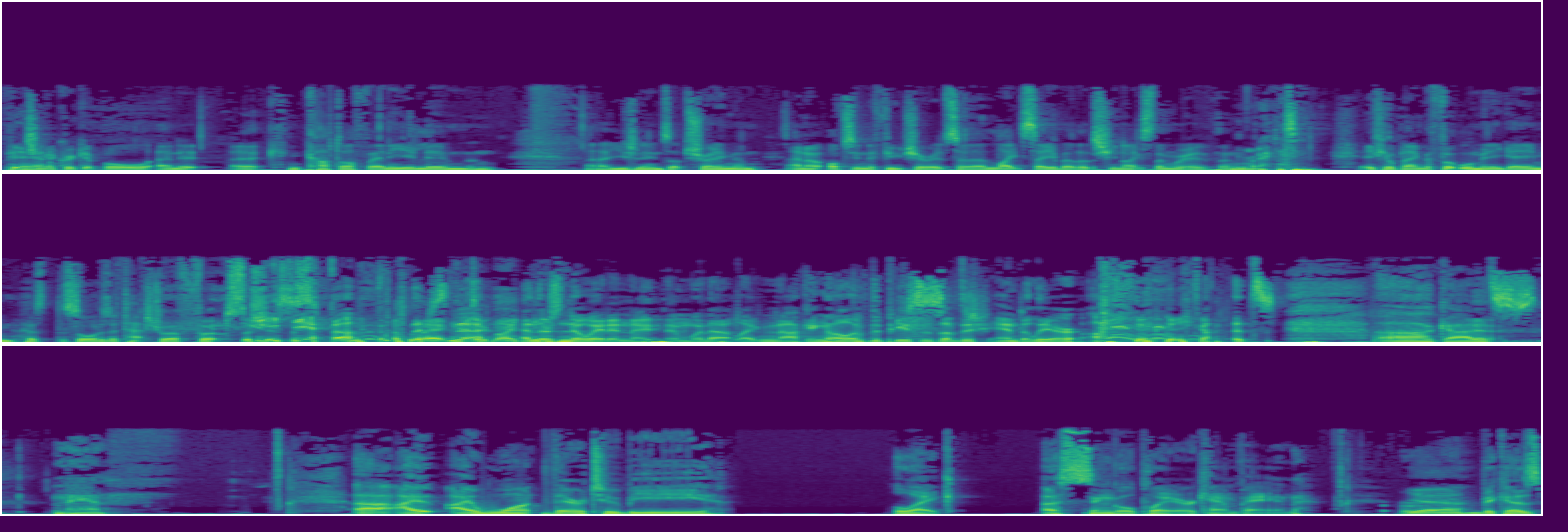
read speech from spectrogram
pitching Yeah. a cricket ball and it uh, can cut off any limb and uh, usually ends up shredding them. And uh, obviously in the future it's a lightsaber that she knights them with. And right. if you're playing the football mini game, the sword is attached to her foot, so she has to There's no- to, like, and there's no way to knight them without like knocking all of the pieces of the chandelier off. it's, oh god, it's, man. Uh, I, I want there to be like a single player campaign yeah. because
